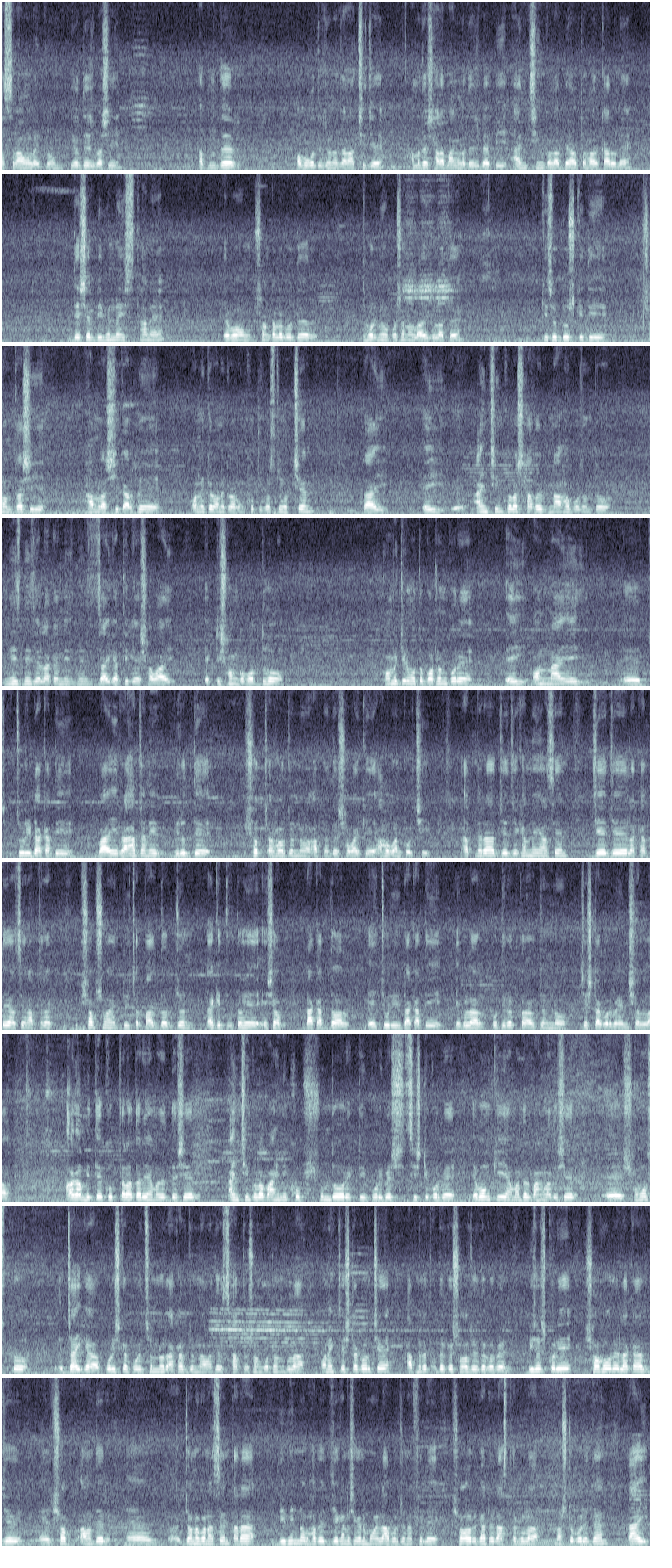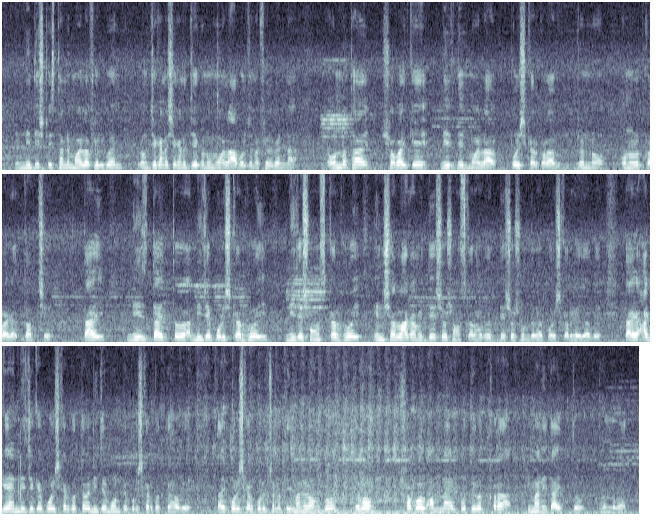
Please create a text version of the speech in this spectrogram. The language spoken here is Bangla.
আসসালামু আলাইকুম। প্রিয় দেশবাসী, আপনাদের অবগতির জন্য জানাচ্ছি যে আমাদের সারা বাংলাদেশ ব্যাপী আইন শৃঙ্খলা ব্যাহত হওয়ার কারণে দেশের বিভিন্ন স্থানে এবং সংখ্যালঘুদের ধর্মীয় উপাসনালয়গুলোতে কিছু দুষ্কৃতী, সন্ত্রাসী হামলার শিকার হয়ে অনেকের অনেক রকম ক্ষতিগ্রস্ত হচ্ছেন। তাই এই আইন শৃঙ্খলা স্বাভাবিক না হওয়া পর্যন্ত নিজ নিজ এলাকায়, নিজ নিজ জায়গা থেকে সবাই একটি সংঘবদ্ধ কমিটির মতো গঠন করে এই অন্যায়, এই চুরি ডাকাতি বা এই রাহাজানির বিরুদ্ধে সোচ্চার হওয়ার জন্য আপনাদের সবাইকে আহ্বান করছি। আপনারা যে যেখানেই আছেন, যে যে এলাকাতে আছেন, আপনারা সব সময় দুই চার পাঁচ দশজন একত্রিত হয়ে এসব ডাকাত দল, এই চুরি ডাকাতি এগুলার প্রতিরোধ করার জন্য চেষ্টা করবেন ইনশাল্লাহ। আগামীতে খুব তাড়াতাড়ি আমাদের দেশের আইন শৃঙ্খলা বাহিনী খুব সুন্দর একটি পরিবেশ সৃষ্টি করবে এবং কি আমাদের বাংলাদেশের সমস্ত জায়গা পরিষ্কার পরিচ্ছন্ন রাখার জন্য আমাদের ছাত্র সংগঠনগুলা অনেক চেষ্টা করছে। আপনারা তাদেরকে সহযোগিতা করবেন। বিশেষ করে শহর এলাকার যে সব আমাদের জনগণ আছেন, তারা বিভিন্নভাবে যেখানে সেখানে ময়লা আবর্জনা ফেলে শহরঘাটের রাস্তাগুলো নষ্ট করে দেন। তাই নির্দিষ্ট স্থানে ময়লা ফেলবেন এবং যেখানে সেখানে যে কোনো ময়লা আবর্জনা ফেলবেন না। অন্যথায় সবাইকে নিজ নিজ ময়লা পরিষ্কার করার জন্য অনুরোধ করা যাচ্ছে। তাই নিজ দায়িত্ব নিজে পরিষ্কার হই, নিজে সংস্কার হই। ইনশাল্লাহ আগামী দেশও সংস্কার হবে, দেশও সুন্দরভাবে পরিষ্কার হয়ে যাবে। তাই আগে আর নিজেকে পরিষ্কার করতে হবে, নিজের মনকে পরিষ্কার করতে হবে। তাই পরিষ্কার পরিচ্ছন্নতা ইমানের অঙ্গ এবং সকল অন্যায়ের প্রতিরোধ করা ইমানি দায়িত্ব। ধন্যবাদ।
